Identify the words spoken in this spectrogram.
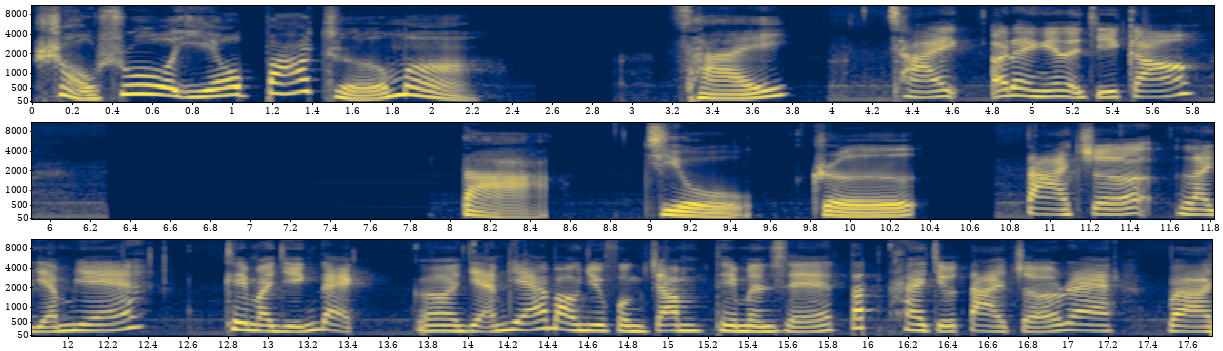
少说也要八折嘛。才 Thải ở đây nghĩa là chỉ có 打九折， tà trở là giảm giá. Khi mà diễn đạt ờ, giảm giá bao nhiêu phần trăm thì mình sẽ tách hai chữ tài trở ra và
